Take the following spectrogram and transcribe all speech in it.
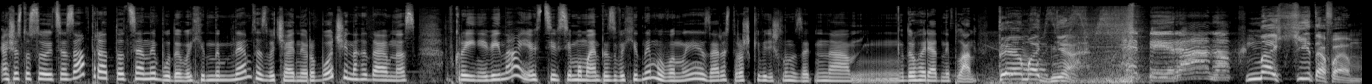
А що стосується завтра, то це не буде вихідним днем, це звичайний робочий. Нагадаю, в нас в країні війна, і ось ці всі моменти з вихідними вони зараз трошки відійшли на на другорядний план. Тема дня Хеппі ранок на Hit FM.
